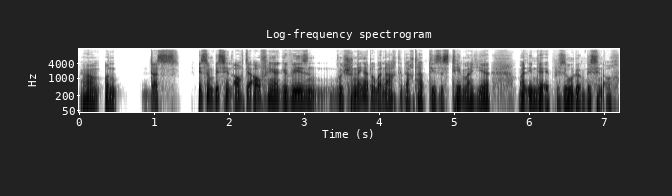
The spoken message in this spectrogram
Ja, und das ist so ein bisschen auch der Aufhänger gewesen, wo ich schon länger drüber nachgedacht habe, dieses Thema hier mal in der Episode ein bisschen auch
